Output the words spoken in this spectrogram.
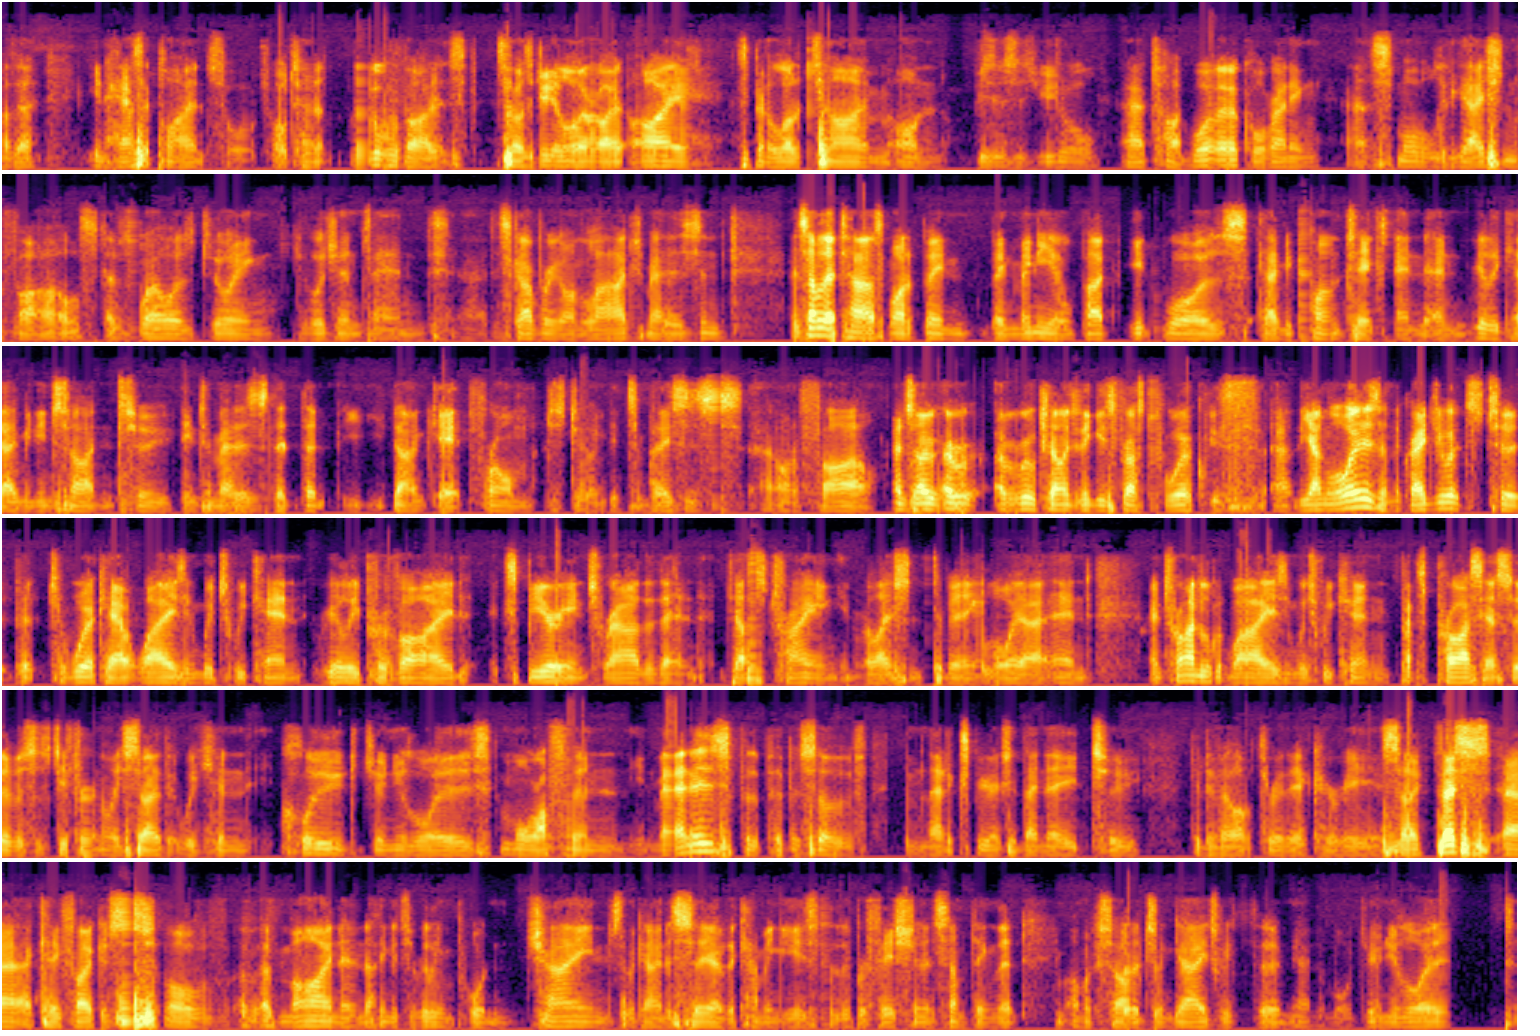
either in-house clients or alternate legal providers. So as a junior lawyer, I, I spent a lot of time on business as usual uh, type work or running uh, small litigation files, as well as doing diligence and uh, discovery on large matters. And and some of that task might have been been menial, but it was gave me context and, and really gave me an insight into into matters that, that you don't get from just doing bits and pieces uh, on a file. And so a, a, real challenge I think is for us to work with uh, the young lawyers and the graduates to, to work out ways in which we can really provide experience rather than just training in relation to being a lawyer and and try and look at ways in which we can perhaps price our services differently so that we can include junior lawyers more often in matters for the purpose of that experience that they need to to develop through their career. So that's uh, a key focus of, of, of, mine, and I think it's a really important change that we're going to see over the coming years for the profession. It's something that I'm excited to engage with the, you know, the more junior lawyers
